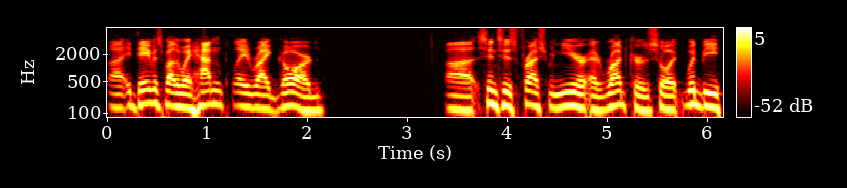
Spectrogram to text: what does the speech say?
Uh, Davis, by the way, hadn't played right guard uh, since his freshman year at Rutgers, so it would be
